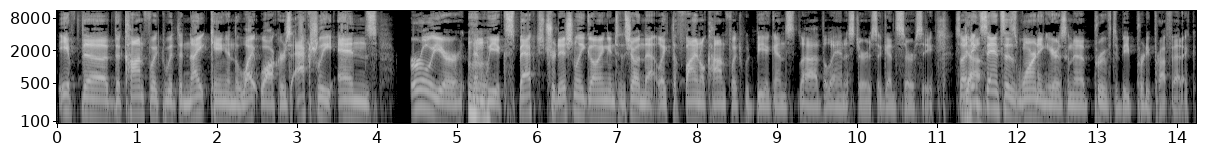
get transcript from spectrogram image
if the the conflict with the Night King and the White Walkers actually ends earlier than mm-hmm. we expect traditionally going into the show, and that like the final conflict would be against uh, the Lannisters against Cersei. So I yeah. think Sansa's warning here is going to prove to be pretty prophetic.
